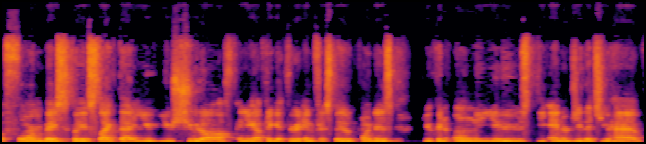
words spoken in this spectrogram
a form. Basically, it's like that. You, you shoot off and you have to get through an infinite. The point is, you can only use the energy that you have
